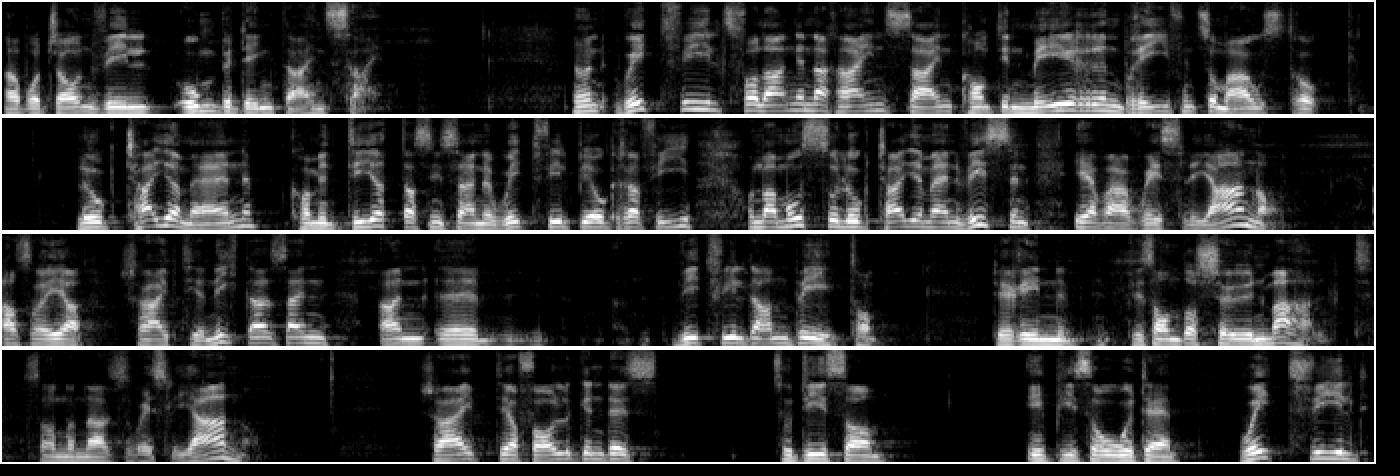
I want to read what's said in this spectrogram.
Aber John will unbedingt eins sein. Nun, Whitfields Verlangen nach Einssein kommt in mehreren Briefen zum Ausdruck. Luke Tyerman kommentiert das in seiner Whitfield-Biografie. Und man muss zu Luke Tyerman wissen, er war Wesleyaner. Also er schreibt hier nicht als ein, ein äh, Whitfield-Anbeter der ihn besonders schön malt, sondern als Wesleyaner, schreibt er Folgendes zu dieser Episode. Whitfield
